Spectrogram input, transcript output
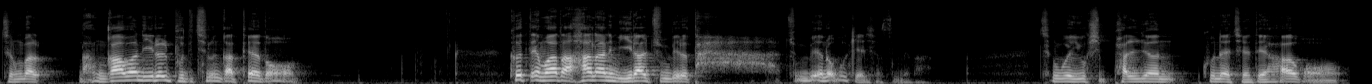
정말 난감한 일을 부딪히는 것 같아도 그때마다 하나님 일할 준비를 다 준비해 놓고 계셨습니다. 1968년 군에 제대하고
